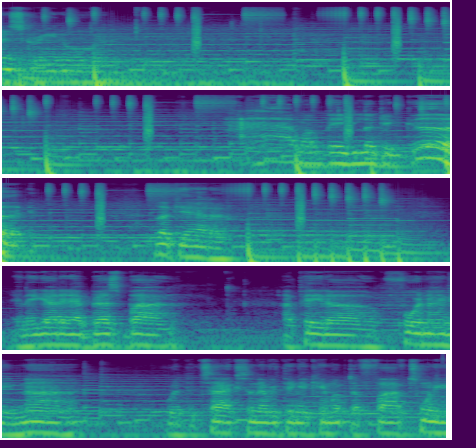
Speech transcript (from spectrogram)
Windscreen on. Ah, my baby looking good. Look at her. And they got it at Best Buy. I paid uh $4.99 with the tax and everything. It came up to $5.29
